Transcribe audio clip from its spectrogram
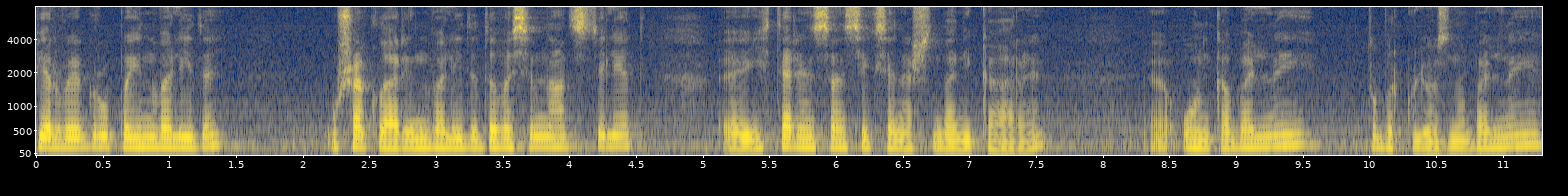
Первая группа инвалиды. Uşaklar invalidi de 18 лет, Э, ihtar insan 80 yaşından yukarı, э, онкобольные, туберкулезно больные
